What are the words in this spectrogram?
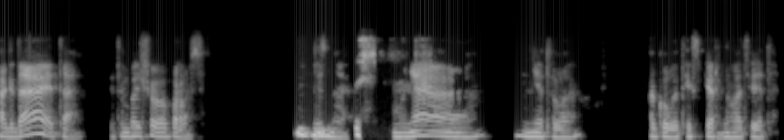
когда это? Это большой вопрос. Не знаю. У меня нет какого-то экспертного ответа.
